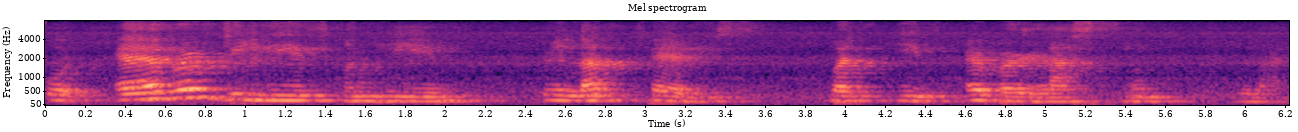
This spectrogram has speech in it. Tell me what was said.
Whoever believes on Him will not perish, but give everlasting life.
